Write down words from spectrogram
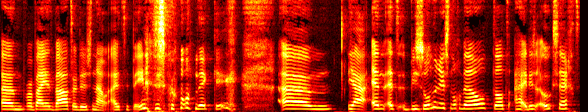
Um, waarbij het water dus nou uit de penis komt, denk ik. Um, ja, en het bijzondere is nog wel dat hij dus ook zegt...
